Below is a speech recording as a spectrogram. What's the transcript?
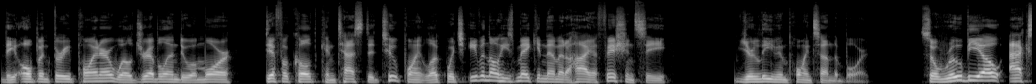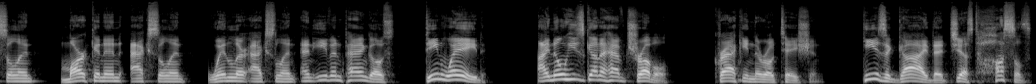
the open three pointer, will dribble into a more difficult contested two point look, which, even though he's making them at a high efficiency, you're leaving points on the board. So Rubio, excellent. Markkanen, excellent. Windler, excellent. And even Pangos. Dean Wade, I know he's going to have trouble cracking the rotation. He is a guy that just hustles.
